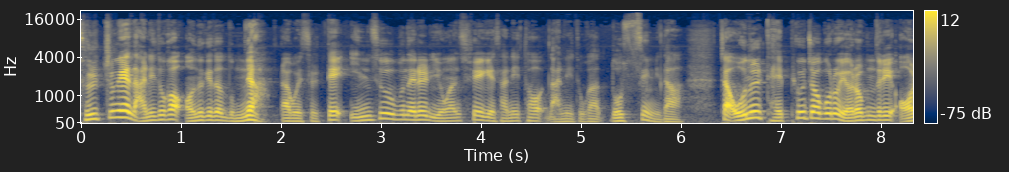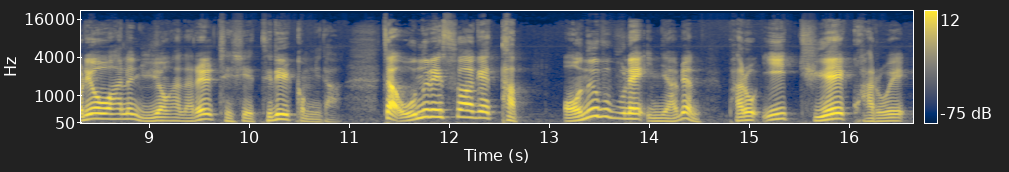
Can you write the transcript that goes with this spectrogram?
둘 중에 난이도가 어느 게 더 높냐라고 했을 때 인수분해를 이용한 수의 계산이 더 난이도가 높습니다. 자, 오늘 대표적으로 여러분들이 어려워하는 유형 하나를 제시해 드릴 겁니다. 자, 오늘의 수학의 답 어느 부분에 있냐면 바로 이 뒤에 괄호에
